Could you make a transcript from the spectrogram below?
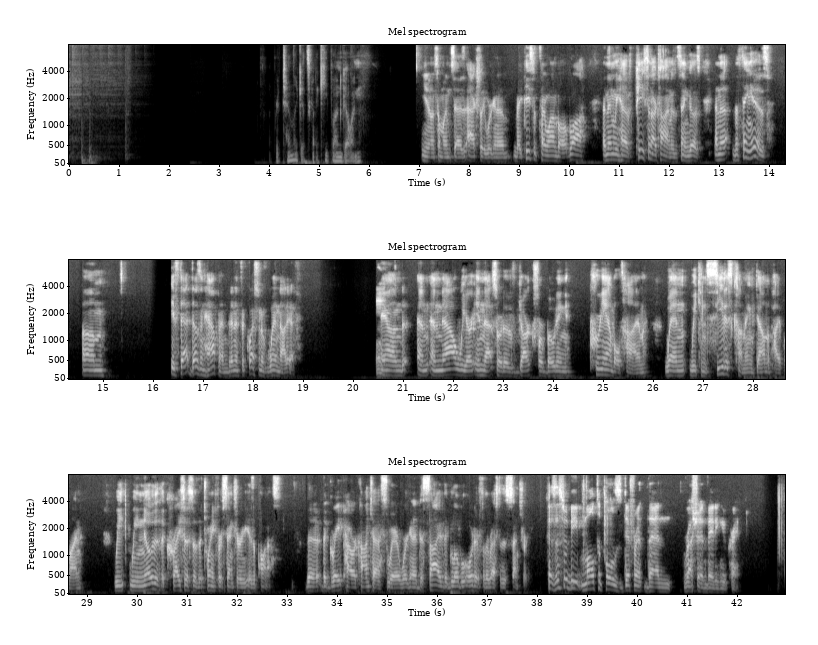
Pretend like it's going to keep on going. You know, someone says, actually, we're going to make peace with Taiwan, blah, blah, blah. And then we have peace in our time, as the saying goes. And the, the thing is, um, if that doesn't happen, then it's a question of when, not if. Mm. And and and now we are in that sort of dark, foreboding preamble time when we can see this coming down the pipeline. We we know that the crisis of the 21st century is upon us. The the great power contest where we're going to decide the global order for the rest of this century. Because this would be multiples different than Russia invading Ukraine.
